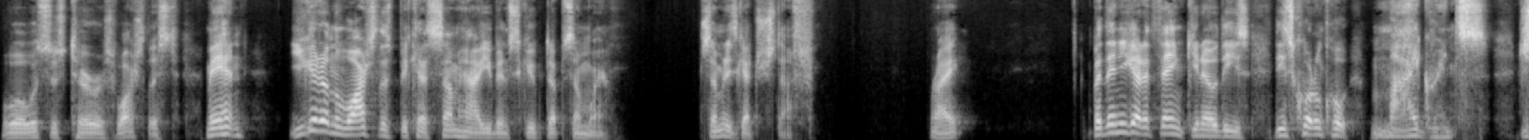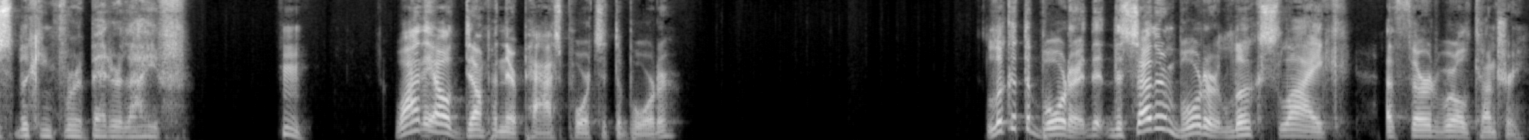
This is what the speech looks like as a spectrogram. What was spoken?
well, what's this terrorist watch list? Man, you get on the watch list because somehow you've been scooped up somewhere. Somebody's got your stuff, right? But then you got to think, you know, these these quote unquote migrants just looking for a better life. Hmm. Why are they all dumping their passports at the border? Look at the border. The, the southern border looks like a third world country.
